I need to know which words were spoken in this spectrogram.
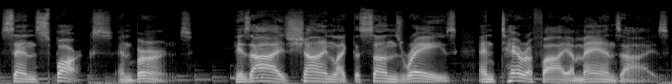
sends sparks and burns. His eyes shine like the sun's rays and terrify a man's eyes.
